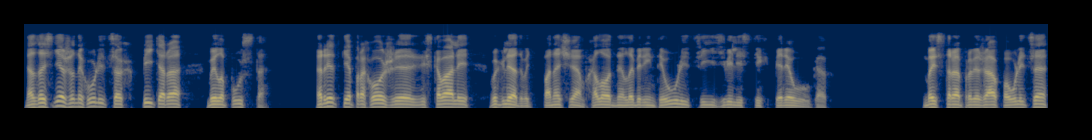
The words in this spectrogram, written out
На заснеженных улицах Питера было пусто. Редкие прохожие рисковали выглядывать по ночам в холодные лабиринты улиц и извилистых переулков. Быстро пробежав по улице,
